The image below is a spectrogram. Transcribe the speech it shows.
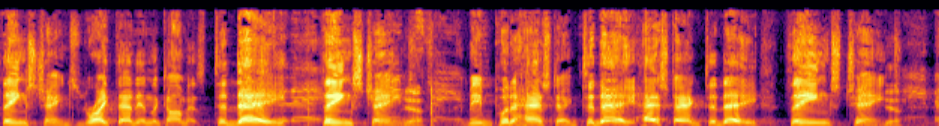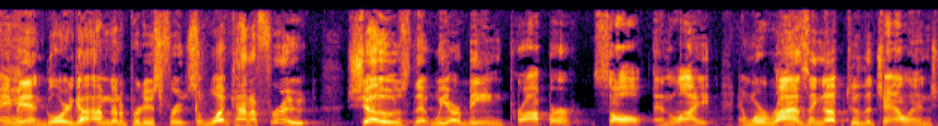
things change. Write that in the comments. Today, Today. things change. Yeah. change. Be- Put a hashtag. Today, hashtag today, things change. Yeah. Amen. Amen. Glory to God. I'm going to produce fruit. So, what kind of fruit shows that we are being proper salt and light and we're rising up to the challenge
